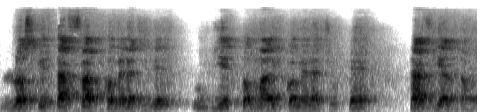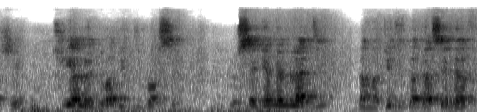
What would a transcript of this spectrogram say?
Lorsque ta femme commet l'adultère, ou bien ton mari commet l'adultère, ta vie en danger, tu as le droit de divorcer. Le Seigneur même l'a dit dans Matthieu 19, verset 9.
